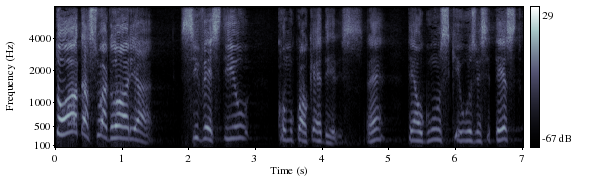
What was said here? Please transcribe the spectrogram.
toda a sua glória, se vestiu como qualquer deles. Né? Tem alguns que usam esse texto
